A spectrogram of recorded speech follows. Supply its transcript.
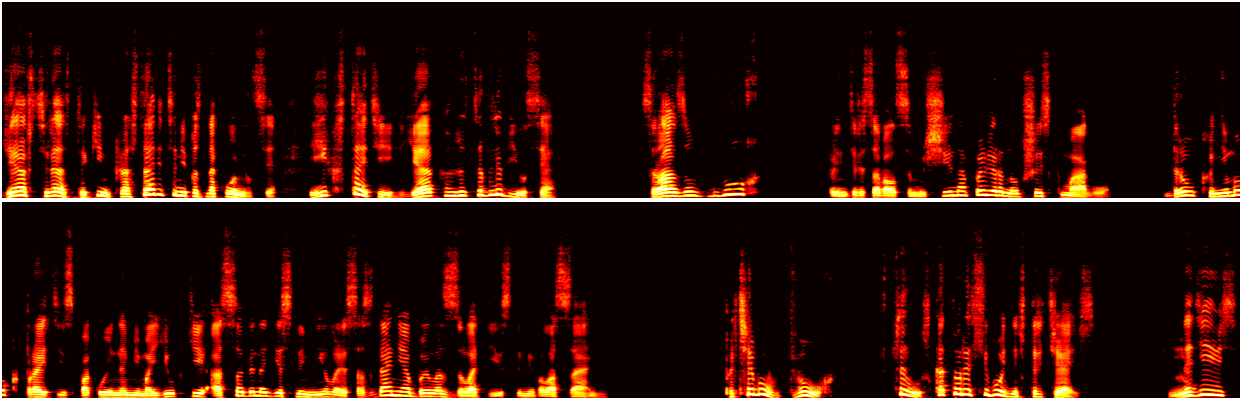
я вчера с такими красавицами познакомился, и, кстати, я, кажется, влюбился. Сразу в двух? Поинтересовался мужчина, повернувшись к магу. Друг не мог пройти спокойно мимо юбки, особенно если милое создание было с золотистыми волосами. Почему в двух? В ту, с которой сегодня встречаюсь. Надеюсь,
